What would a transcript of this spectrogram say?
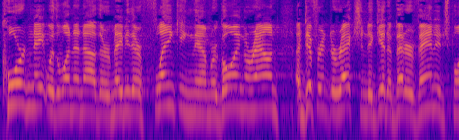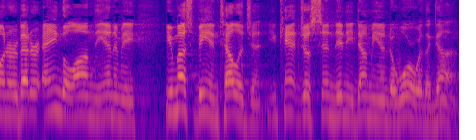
coordinate with one another. Maybe they're flanking them or going around a different direction to get a better vantage point or a better angle on the enemy. You must be intelligent. You can't just send any dummy into war with a gun.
